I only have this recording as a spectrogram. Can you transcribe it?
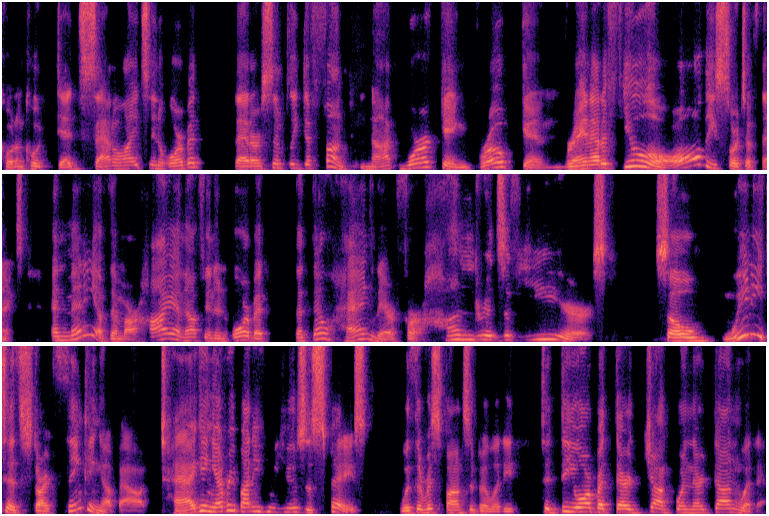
quote unquote dead satellites in orbit that are simply defunct, not working, broken, ran out of fuel, all these sorts of things. And many of them are high enough in an orbit that they'll hang there for hundreds of years. So we need to start thinking about tagging everybody who uses space with the responsibility to deorbit their junk when they're done with it.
